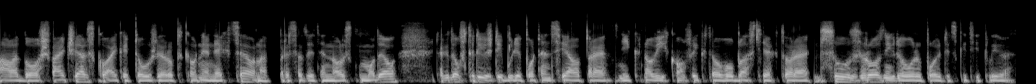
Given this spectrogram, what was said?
alebo Švajčiarsko, aj keď to už Európska únia nechce, ona presadzuje ten norský model, tak dovtedy vždy bude potenciál pre vznik nových konfliktov v oblastiach, ktoré sú z rôznych dôvodov politicky citlivé.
